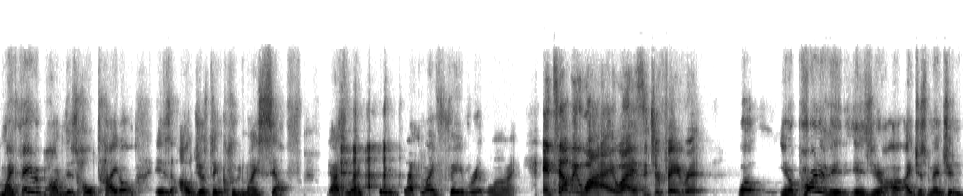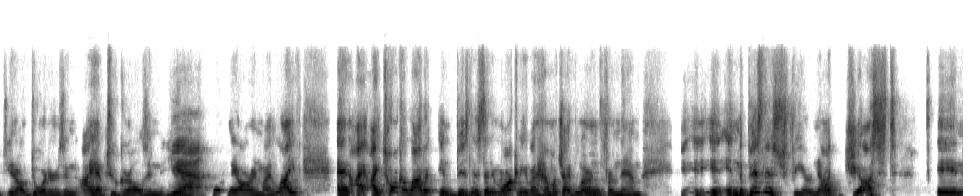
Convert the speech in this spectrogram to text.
my favorite part of this whole title is I'll just include myself. That's my that's my favorite line. And tell me why. Why is it your favorite? Well, you know, part of it is, you know, I just mentioned, you know, daughters, and I have two girls, and you yeah. know what they are in my life. And I, I talk a lot of, in business and in marketing about how much I've learned from them in, in the business sphere, not just in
